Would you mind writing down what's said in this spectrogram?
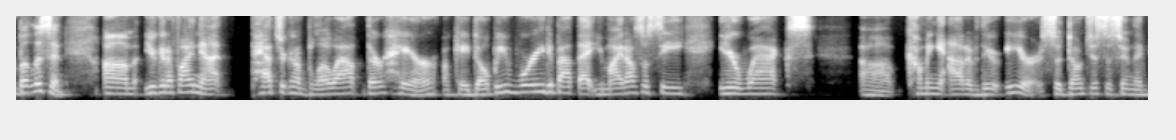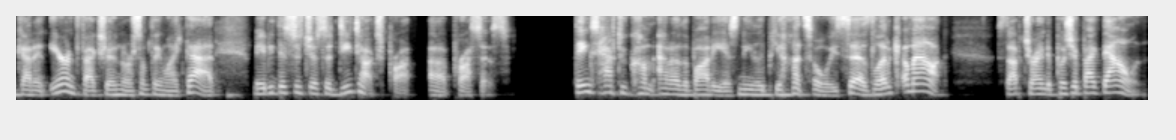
But listen, um, you're going to find that pets are going to blow out their hair. Okay, don't be worried about that. You might also see earwax uh, coming out of their ears. So don't just assume they've got an ear infection or something like that. Maybe this is just a detox pro- uh, process. Things have to come out of the body, as Neely Piazza always says. Let it come out. Stop trying to push it back down.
